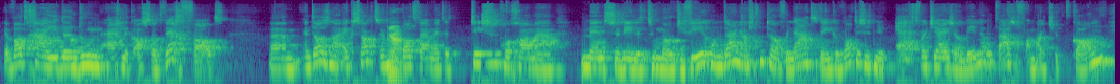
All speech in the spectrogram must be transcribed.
ja, wat ga je dan doen eigenlijk als dat wegvalt? Um, en dat is nou exact zeg maar, ja. wat wij met het TIS-programma mensen willen te motiveren. Om daar nou eens goed over na te denken. Wat is het nu echt wat jij zou willen op basis van wat je kan?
